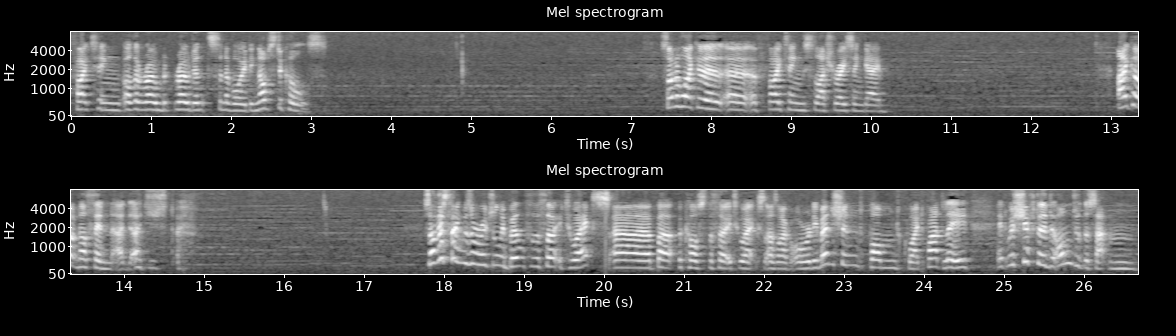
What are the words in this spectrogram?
fighting other ro- rodents and avoiding obstacles. Sort of like a, a, a fighting slash racing game. I got nothing. I, I just. So this thing was originally built for the 32X, uh, but because the 32X, as I've already mentioned, bombed quite badly, it was shifted onto the Saturn,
